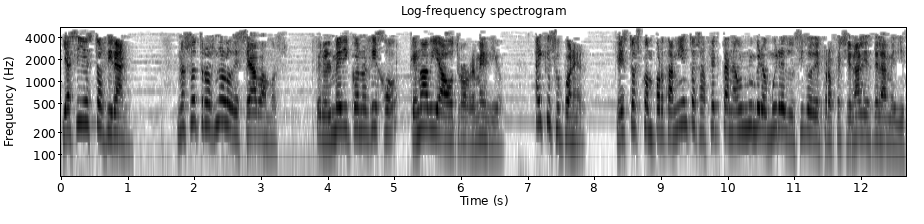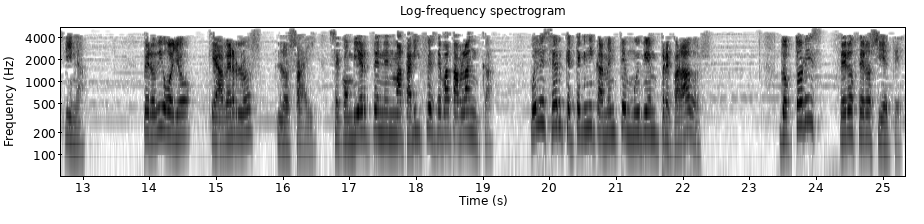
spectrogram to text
Y así estos dirán, nosotros no lo deseábamos, pero el médico nos dijo que no había otro remedio. Hay que suponer que estos comportamientos afectan a un número muy reducido de profesionales de la medicina, pero digo yo que a verlos los hay. Se convierten en matarifes de bata blanca, puede ser que técnicamente muy bien preparados. Doctores 007,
